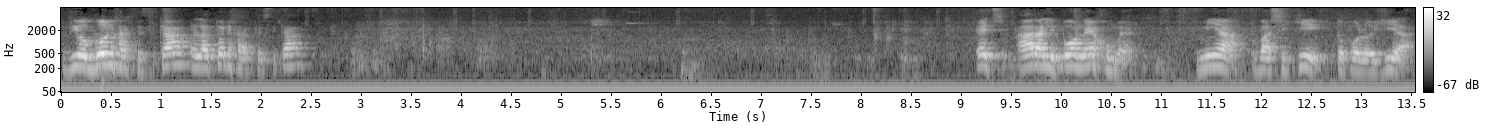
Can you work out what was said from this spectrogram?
διωγγώνει χαρακτηριστικά, ελαττώνει χαρακτηριστικά. Έτσι, άρα λοιπόν έχουμε μία βασική τοπολογία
